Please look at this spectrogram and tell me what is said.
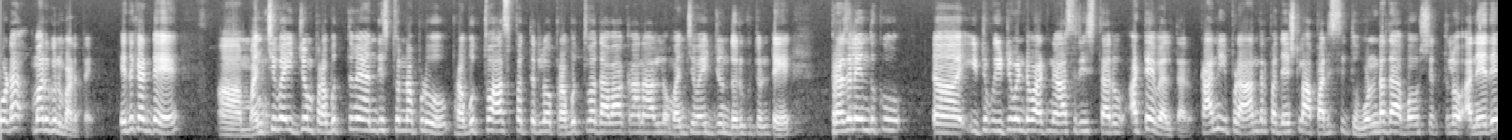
కూడా మరుగున పడతాయి. ఎందుకంటే మంచి వైద్యం ప్రభుత్వమే అందిస్తున్నప్పుడు ప్రభుత్వ ఆసుపత్రిలో ప్రభుత్వ దవాఖానాల్లో మంచి వైద్యం దొరుకుతుంటే ప్రజలు ఎందుకు ఇటు ఇటువంటి వాటిని ఆశ్రయిస్తారు? అట్టే వెళ్తారు. కానీ ఇప్పుడు ఆంధ్రప్రదేశ్లో ఆ పరిస్థితి ఉండదా భవిష్యత్తులో అనేది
